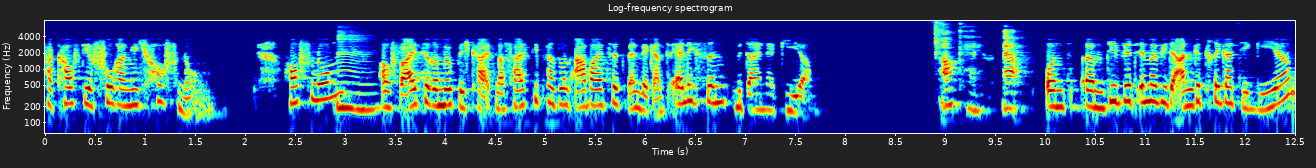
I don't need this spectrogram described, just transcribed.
verkauft dir vorrangig Hoffnung. Hoffnung mhm. auf weitere Möglichkeiten. Das heißt, die Person arbeitet, wenn wir ganz ehrlich sind, mit deiner Gier. Okay, ja. Und ähm, die wird immer wieder angetriggert, die Gier,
